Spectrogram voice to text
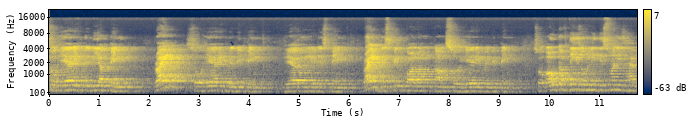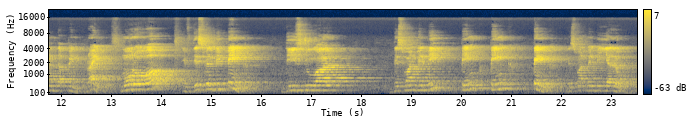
So here it will be a pink. Right? So here it will be pink. Here only it is pink. Right? This pink column comes. So here it will be. So out of these only this one is having the pink. Right? Moreover, if this will be pink, these two are this one will be pink, pink, pink. This one will be yellow.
